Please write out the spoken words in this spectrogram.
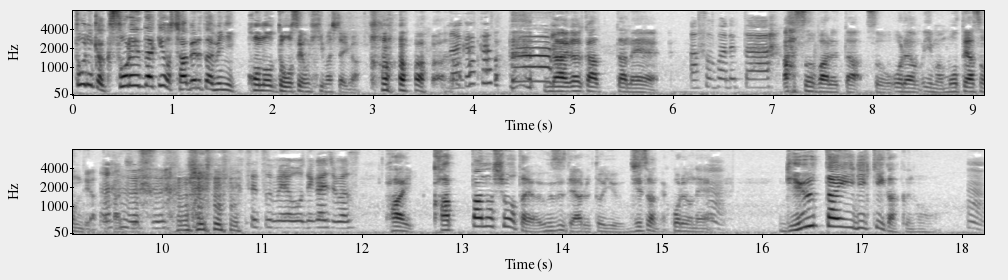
とにかくそれだけを喋るためにこの動線を引きました今。長かっ 長かったね。た遊ばれた。遊ばれた。そう俺は今もて遊んでやった感じです。説明をお願いします。はい。カッパの正体は渦であるという実はねこれをうん。ね、流体力学の、うん。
